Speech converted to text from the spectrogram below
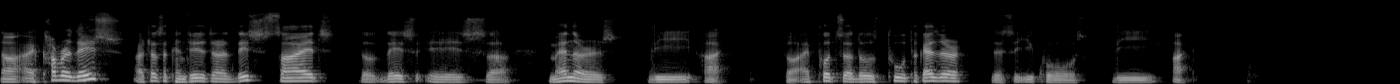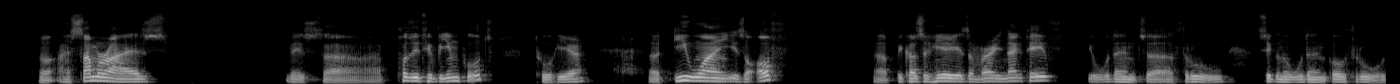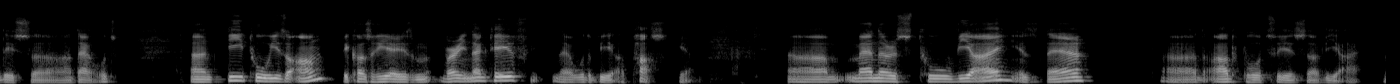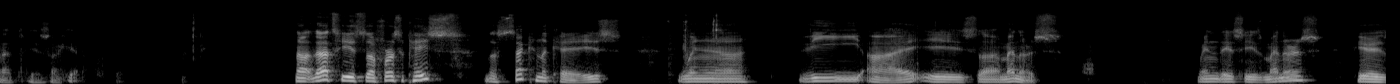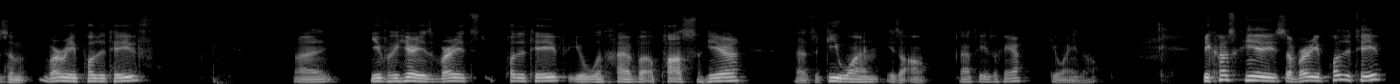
Now I cover this, I just consider this side, so this is uh, minus VI. So I put uh, those two together, this equals VI. So I summarize this uh, positive input to here. Uh, D1 is off uh, because here is a very negative you wouldn't uh, through, signal wouldn't go through this uh, diode. And D2 is on because here is very negative, there would be a pass here. Um, minus 2 VI is there. Uh, the output is VI, that is here. Now that is the first case. The second case, when uh, VI is uh, minus, when this is minus, here is a very positive, right? If here is very positive, you would have a pass here. That D1 is on. That is here, D1 is on. Because here is a very positive,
